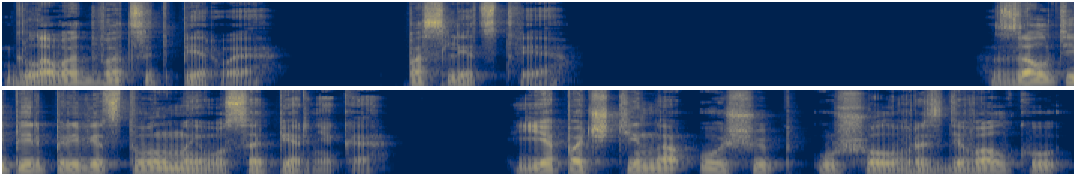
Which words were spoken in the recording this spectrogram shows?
Глава 21. Последствия. Зал теперь приветствовал моего соперника. Я почти на ощупь ушел в раздевалку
